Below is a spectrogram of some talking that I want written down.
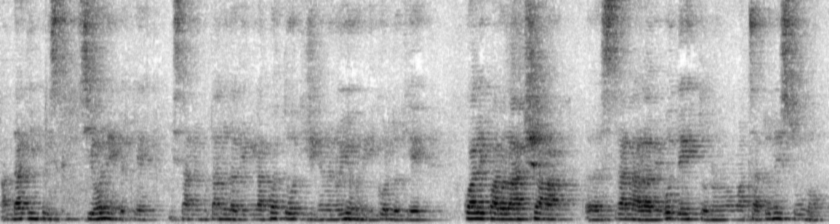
andati in prescrizione perché mi stanno imputando dal 2014, nemmeno io non mi ricordo che, quale parolaccia eh, strana l'avevo detto, non ho ammazzato nessuno,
